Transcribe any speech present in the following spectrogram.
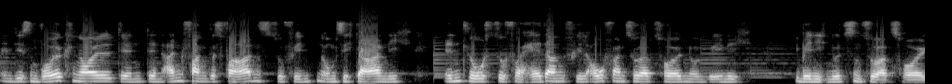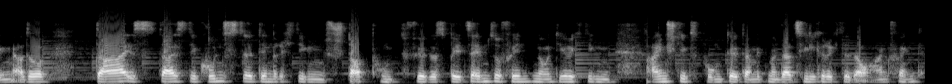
in diesem Wollknäuel den, den Anfang des Fadens zu finden, um sich da nicht endlos zu verheddern, viel Aufwand zu erzeugen und wenig, wenig Nutzen zu erzeugen. Also da ist, da ist die Kunst, den richtigen Startpunkt für das BCM zu finden und die richtigen Einstiegspunkte, damit man da zielgerichtet auch anfängt.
